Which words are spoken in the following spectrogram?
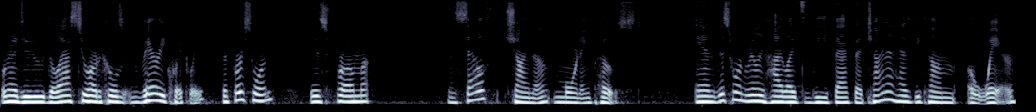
We're going to do the last two articles very quickly. The first one is from the South China Morning Post. And this one really highlights the fact that China has become aware,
